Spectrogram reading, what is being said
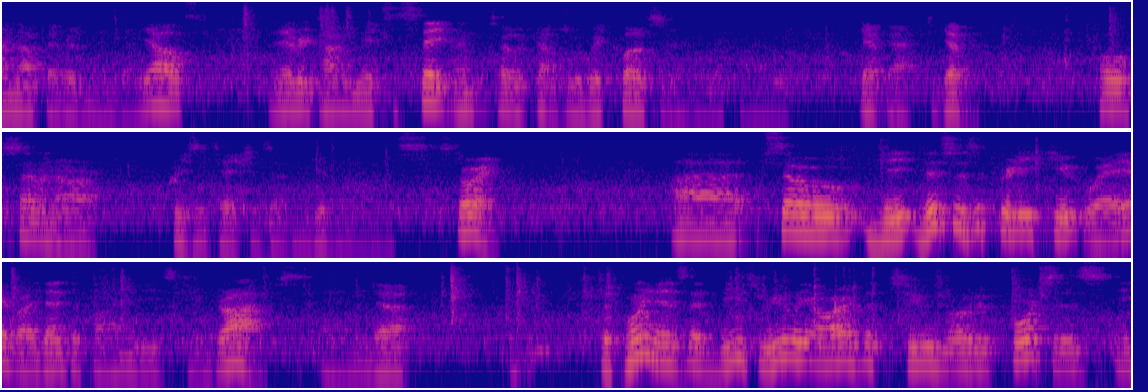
I'm not better than anybody else. And every time he makes a statement, Toad comes a little bit closer and we finally get back together. Whole seminar presentations have been given on this story. Uh, so the, this is a pretty cute way of identifying these two drives. And uh, the point is that these really are the two motive forces in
